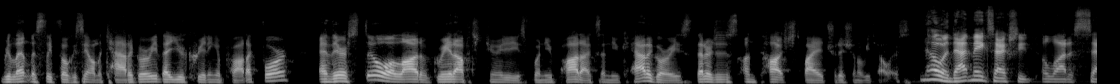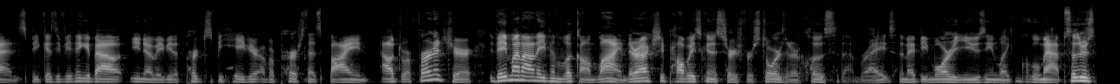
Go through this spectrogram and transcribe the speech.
relentlessly focusing on the category that you're creating a product for and there are still a lot of great opportunities for new products and new categories that are just untouched by traditional retailers. No, and that makes actually a lot of sense because if you think about, you know, maybe the purchase behavior of a person that's buying outdoor furniture, they might not even look online. They're actually probably just going to search for stores that are close to them, right? So they might be more using like Google Maps. So there's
